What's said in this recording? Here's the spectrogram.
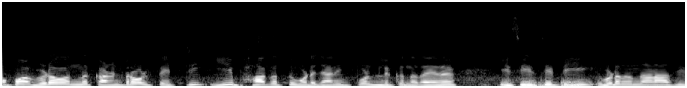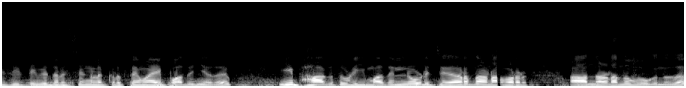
ഒപ്പം ഇവിടെ വന്ന് കൺട്രോൾ തെറ്റി ഈ ഭാഗത്തുകൂടെ ഞാൻ ഇപ്പോൾ നിൽക്കുന്നത് അതായത് ഈ സി സി ടി ഇവിടെ നിന്നാണ് ആ സി സി ടി വി ദൃശ്യങ്ങൾ കൃത്യമായി പതിഞ്ഞത്. ഈ ഭാഗത്തൂടെ ഈ മതിലിനോട് ചേർന്നാണ് അവർ നടന്നു പോകുന്നത്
